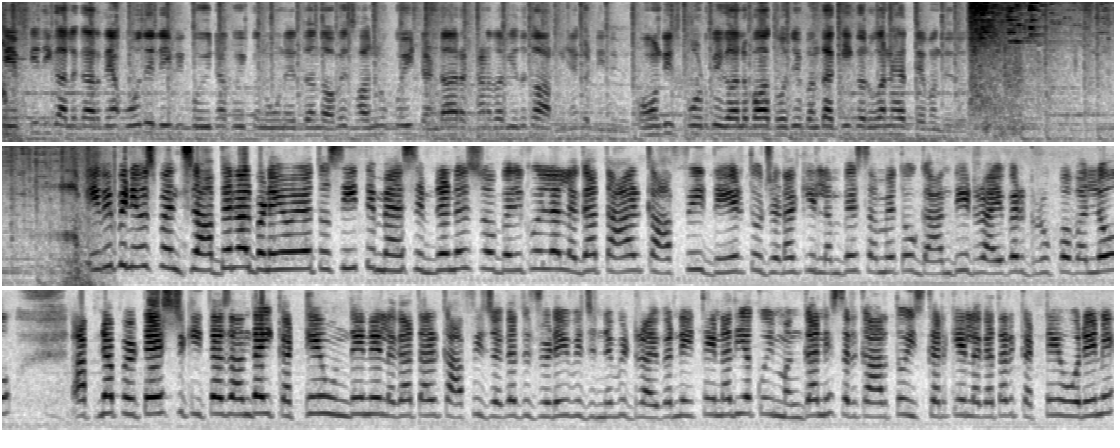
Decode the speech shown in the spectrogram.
ਸੇਫਟੀ ਦੀ ਗੱਲ ਕਰਦੇ ਆ ਉਹਦੇ ਲਈ ਵੀ ਕੋਈ ਨਾ ਕੋਈ ਕਾਨੂੰਨ ਇਦਾਂ ਦਾ ਹੋਵੇ ਸਾਨੂੰ ਕੋਈ ਡੰਡਾ ਰੱਖਣ ਦਾ ਵੀ ਅਧਿਕਾਰ ਨਹੀਂ ਹੈ ਗੱਡੀ ਦੇ ਵਿੱਚ। ਔਨ ਦੀ ਸਪੋਰਟ ਕੋਈ ਗੱਲਬਾਤ ਹੋ ਜੇ ਬੰਦਾ ਕੀ ਕਰੂਗਾ ਨਿਹੱਤੇ ਬੰਦੇ ਤੋਂ। ਏਵੀਪੀ ਨਿਊਜ਼ ਪੰਜਾਬ ਦੇ ਨਾਲ ਬਣੇ ਹੋਏ ਹੋ ਤੁਸੀਂ ਤੇ ਮੈਂ ਸਿਮਰਨ ਸੋ ਬਿਲਕੁਲ ਲਗਾਤਾਰ ਕਾਫੀ ਦੇਰ ਤੋਂ ਜਿਹੜਾ ਕਿ ਲੰਬੇ ਸਮੇਂ ਤੋਂ ਗਾਂਧੀ ਡਰਾਈਵਰ ਗਰੁੱਪ ਵੱਲੋਂ ਆਪਣਾ ਪ੍ਰੋਟੈਸਟ ਕੀਤਾ ਜਾਂਦਾ ਇਕੱਠੇ ਹੁੰਦੇ ਨੇ ਲਗਾਤਾਰ ਕਾਫੀ ਜਗ੍ਹਾ ਤੋਂ ਜੁੜੇ ਵੀ ਜਿੰਨੇ ਵੀ ਡਰਾਈਵਰ ਨੇ ਇੱਥੇ ਇਹਨਾਂ ਦੀਆਂ ਕੋਈ ਮੰਗਾਂ ਨੇ ਸਰਕਾਰ ਤੋਂ ਇਸ ਕਰਕੇ ਲਗਾਤਾਰ ਇਕੱਠੇ ਹੋ ਰਹੇ ਨੇ।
